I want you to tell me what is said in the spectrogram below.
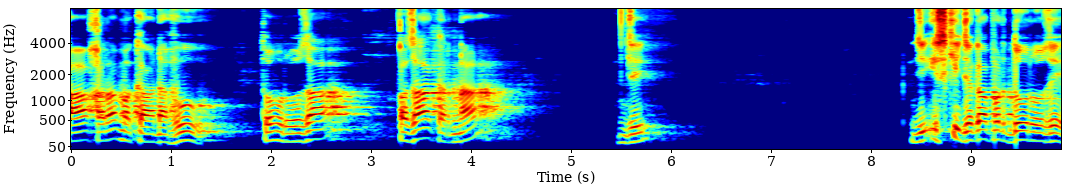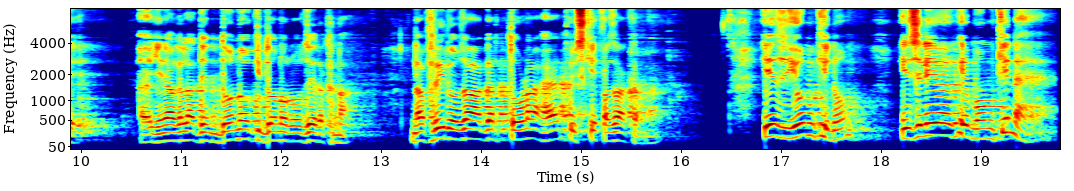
آخرا مکانہ ہو تم روزہ قضا کرنا۔ جی۔ جی اس کی جگہ پر دو روزے یعنی اگلا دن دونوں کی دونوں روزے رکھنا۔ نفری روزہ اگر توڑا ہے تو اس کی قضا کرنا۔ اس یوم کی نو اس لیے کہ ممکن ہے۔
